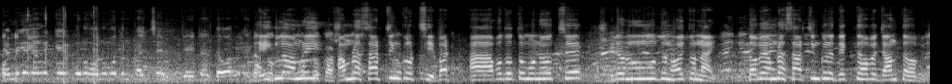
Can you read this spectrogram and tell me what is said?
কেমিক্যালের কি কোনো অনুমোদন পাচ্ছেন? যে এটা দেওয়ার এইগুলো আমি আমরা সার্চিং করছি বাট আপাতত মনে হচ্ছে এটার অনুমোদন হয়তো নাই। তবে আমরা সার্চিং করে দেখতে হবে জানতে হবে।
